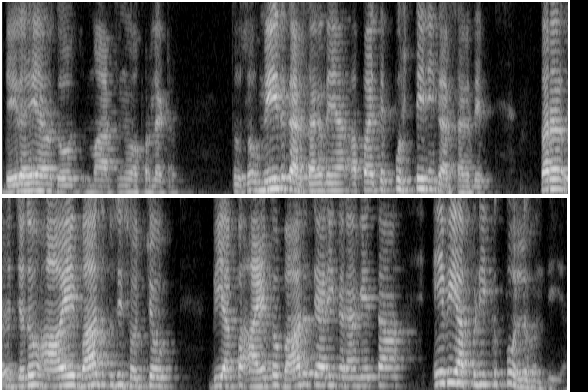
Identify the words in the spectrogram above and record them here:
ਦੇ ਰਹੇ ਆ 2 ਮਾਰਚ ਨੂੰ ਆਫਰ ਲੈਟਰ ਤੋਂ ਸੋ ਉਮੀਦ ਕਰ ਸਕਦੇ ਆ, ਆਪਾਂ ਇੱਥੇ ਪੁਸ਼ਟੀ ਨਹੀਂ ਕਰ ਸਕਦੇ। ਪਰ ਜਦੋਂ ਆਏ ਬਾਅਦ ਤੁਸੀਂ ਸੋਚੋ ਵੀ ਆਪਾਂ ਆਏ ਤੋਂ ਬਾਅਦ ਤਿਆਰੀ ਕਰਾਂਗੇ ਤਾਂ ਇਹ ਵੀ ਆਪਣੀ ਇੱਕ ਭੁੱਲ ਹੁੰਦੀ ਆ।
